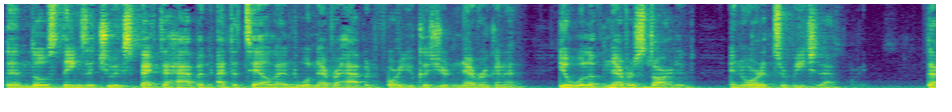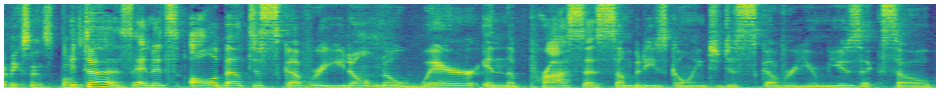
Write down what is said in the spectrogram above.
then those things that you expect to happen at the tail end will never happen for you because you're never gonna you will have never started in order to reach that point. That makes sense? boss? It does. And it's all about discovery. You don't know where in the process somebody's going to discover your music. So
